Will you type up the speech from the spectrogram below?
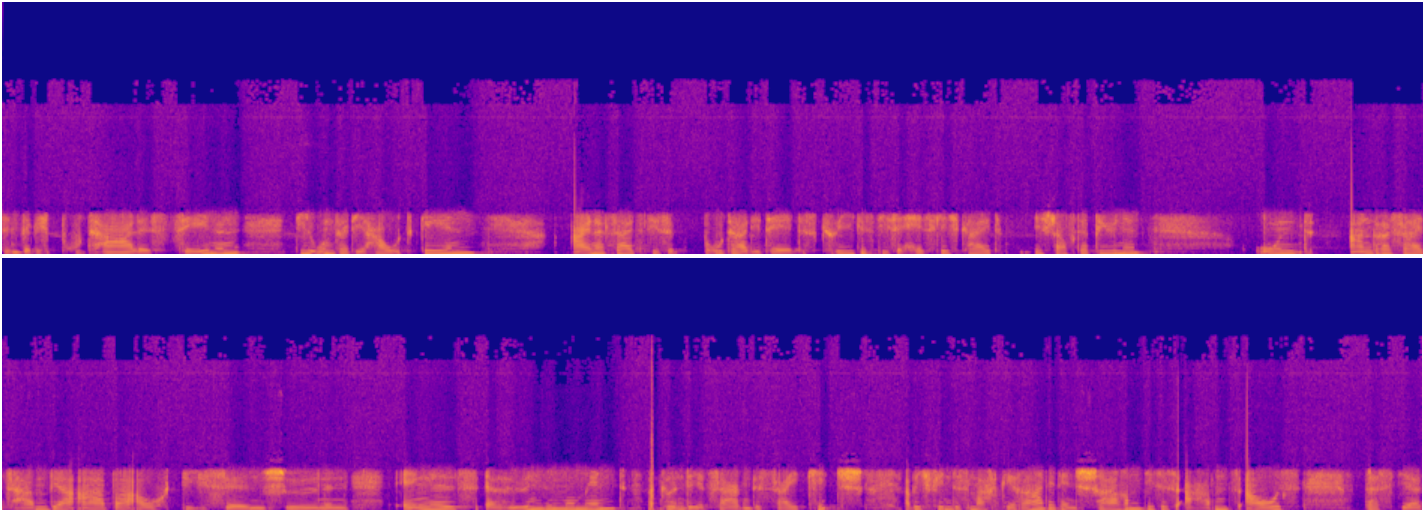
sind wirklich brutale Szenen, die unter die Haut gehen. Einerseits diese Brutalität des Krieges, diese Hässlichkeit ist auf der Bühne und andererseits haben wir aber auch diesen schönen engelserhöhenden Moment. Man könnte jetzt sagen, das sei Kitsch, aber ich finde, es macht gerade den Charme dieses Abends aus, dass wir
